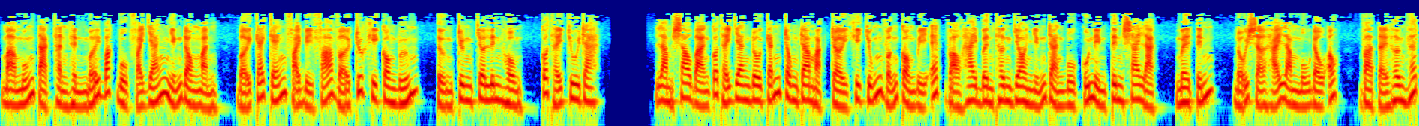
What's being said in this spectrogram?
mà muốn tạc thành hình mới bắt buộc phải dán những đòn mạnh, bởi cái kén phải bị phá vỡ trước khi con bướm, tượng trưng cho linh hồn, có thể chui ra. Làm sao bạn có thể giang đôi cánh trông ra mặt trời khi chúng vẫn còn bị ép vào hai bên thân do những ràng buộc của niềm tin sai lạc, mê tín, nỗi sợ hãi làm mụ đầu óc, và tệ hơn hết,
